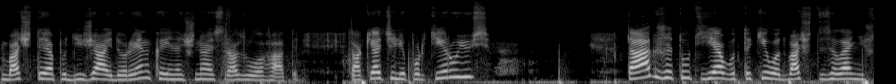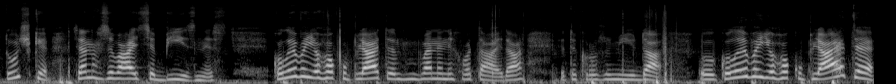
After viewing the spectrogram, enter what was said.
Бачите, я під'їжджаю до ринка і починаю сразу лагати. Так, я телепортируюсь. Також тут є от такі, от, бачите, зелені штучки. Це називається бізнес. Коли ви його купляєте, в мене не вистачає, да? я так розумію, да. Е, Коли ви його купляєте,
